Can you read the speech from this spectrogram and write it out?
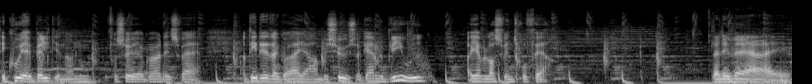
Det kunne jeg i Belgien, og nu forsøger jeg at gøre det i Sverige. Og det er det, der gør, at jeg er ambitiøs og gerne vil blive ude, og jeg vil også vinde trofæer. Lad det være øh,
